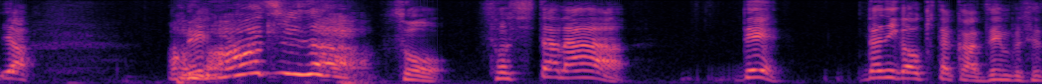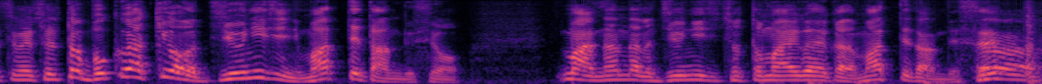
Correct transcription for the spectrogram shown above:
いやあねマジだ！そう。そしたらで何が起きたか全部説明すると僕は今日12時に待ってたんですよ。まあなんなら12時ちょっと前ぐらいから待ってたんです、うん。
